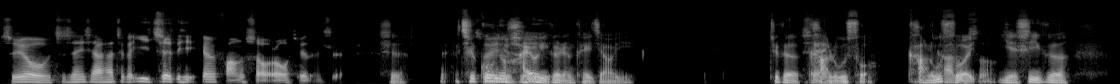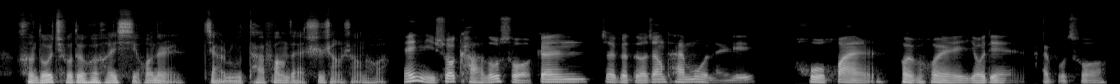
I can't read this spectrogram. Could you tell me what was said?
只有只剩下他这个意志力跟防守了，我觉得是是的。其实公牛还有一个人可以交易，这个卡鲁索，卡鲁索也是一个很多球队会很喜欢的人。假如他放在市场上的话，哎，你说卡鲁索跟这个德章泰穆雷互换会不会有点还不错？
